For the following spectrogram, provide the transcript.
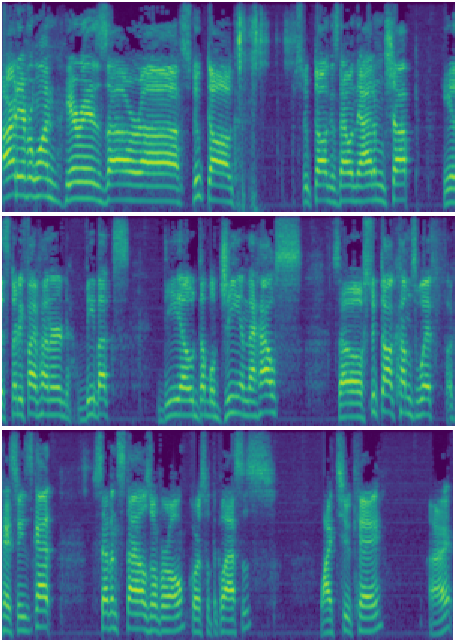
Alrighty, everyone. Here is our uh, Snoop Dogg. Snoop Dogg is now in the item shop. He has 3,500 V Bucks, Do double G in the house. So Snoop Dogg comes with. Okay, so he's got seven styles overall, of course, with the glasses. Y2K. All right.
